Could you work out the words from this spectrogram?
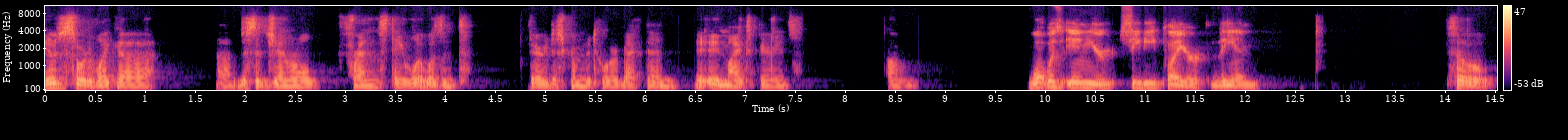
It was just sort of like a uh, just a general friends table. It wasn't very discriminatory back then, in my experience. Um, what was in your CD player then? so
